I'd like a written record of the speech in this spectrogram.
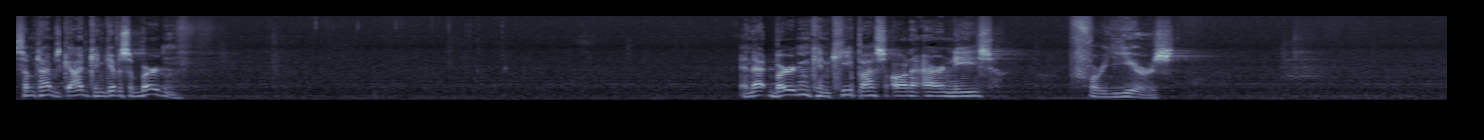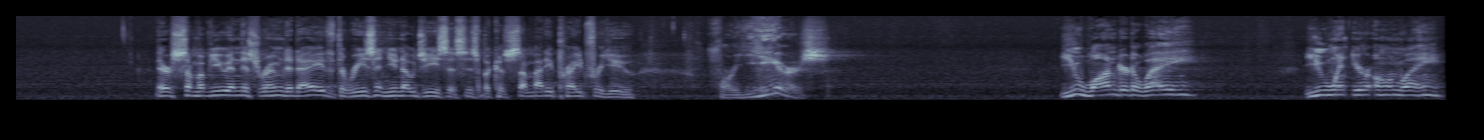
Sometimes God can give us a burden. And that burden can keep us on our knees for years. There's some of you in this room today that the reason you know Jesus is because somebody prayed for you for years. You wandered away, you went your own way,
